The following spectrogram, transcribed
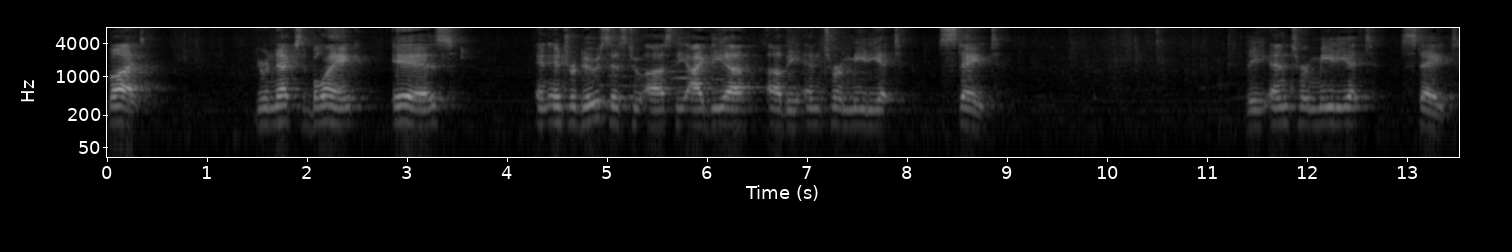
But your next blank is and introduces to us the idea of the intermediate state. The intermediate state.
